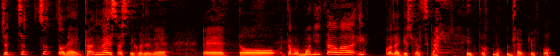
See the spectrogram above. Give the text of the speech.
ちょ、ちょ、ちょっとね、考えさせてこれね、えー、っと、多分モニターは個だけしか使えないと思うんだけど、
